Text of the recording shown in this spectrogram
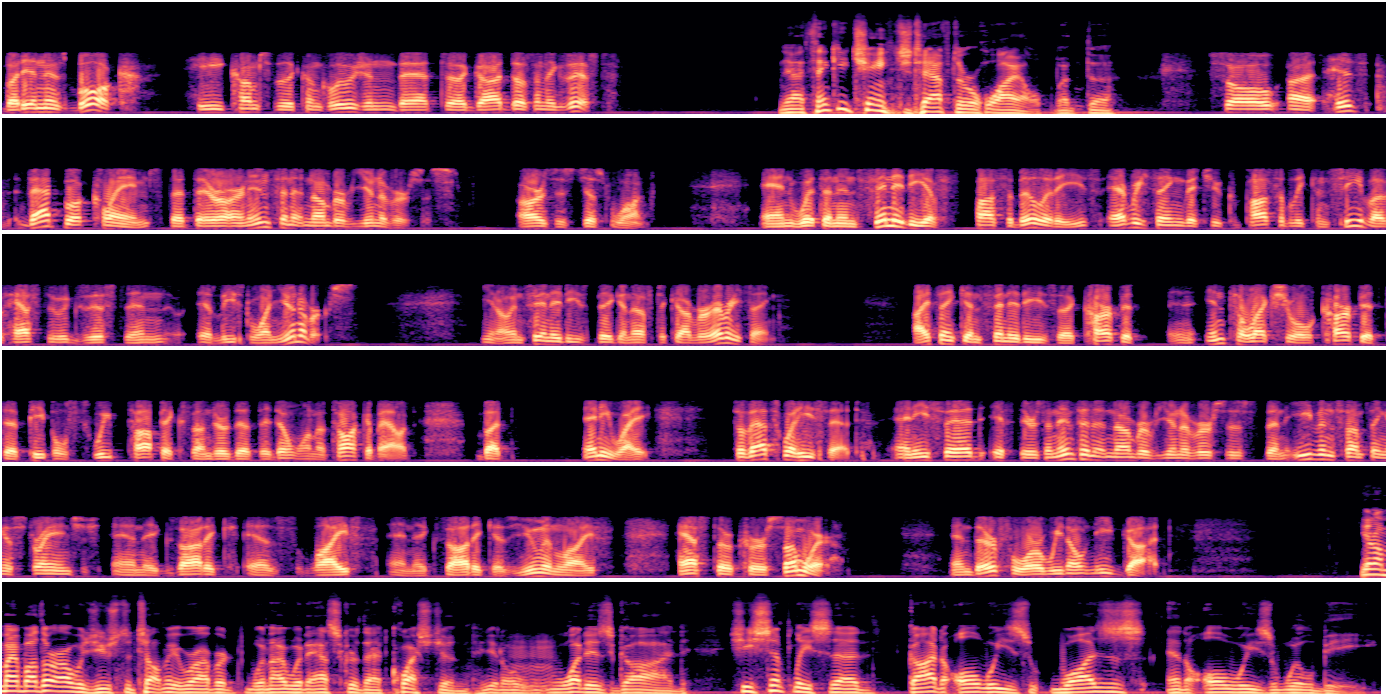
But in his book, he comes to the conclusion that uh, God doesn't exist. Yeah, I think he changed after a while, but. Uh... So uh, his that book claims that there are an infinite number of universes. Ours is just one. And with an infinity of possibilities, everything that you could possibly conceive of has to exist in at least one universe. You know, infinity is big enough to cover everything. I think infinity is a carpet, an intellectual carpet that people sweep topics under that they don't want to talk about. But anyway, so that's what he said. And he said if there's an infinite number of universes, then even something as strange and exotic as life and exotic as human life has to occur somewhere. And therefore, we don't need God. You know, my mother always used to tell me, Robert, when I would ask her that question, you know, mm-hmm. what is God? She simply said, God always was and always will be.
